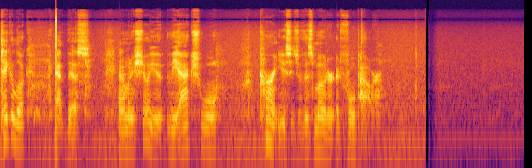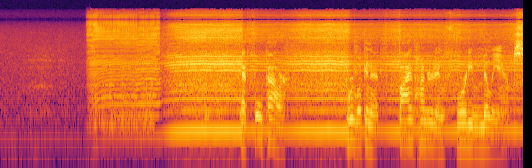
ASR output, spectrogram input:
take a look at this, and I'm going to show you the actual current usage of this motor at full power. At full power, we're looking at 540 milliamps.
